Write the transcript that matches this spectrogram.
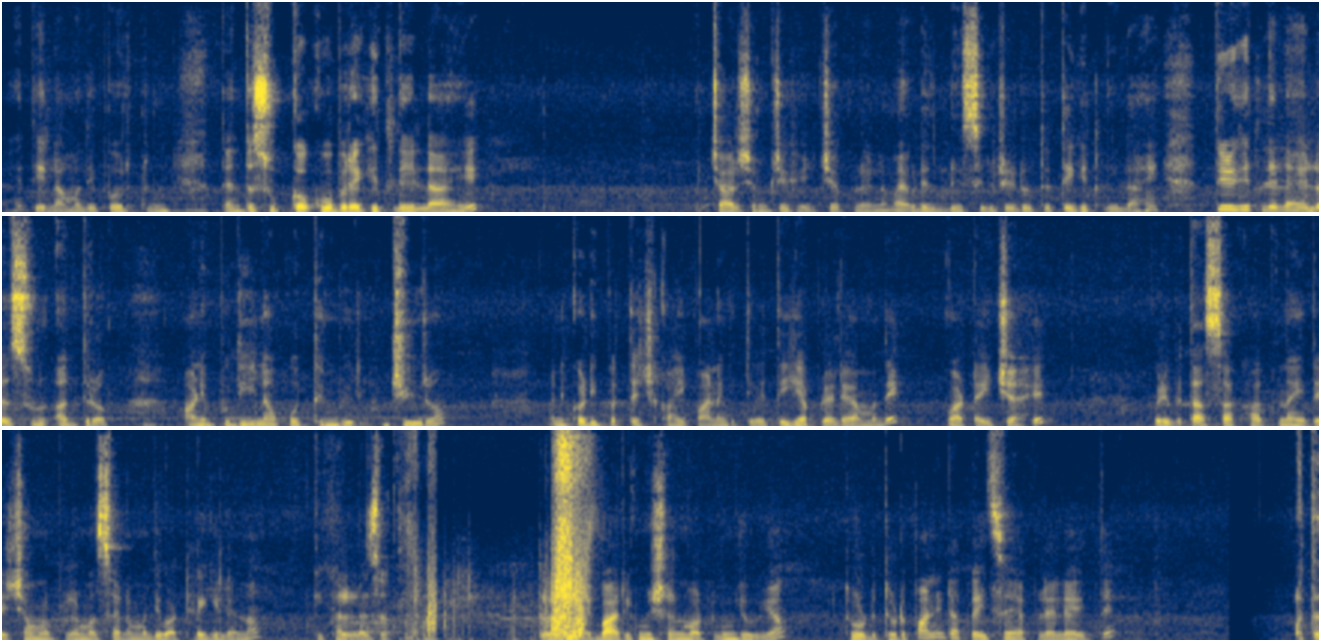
आहे तेलामध्ये परतून. त्यानंतर सुक्कं खोबरं घेतलेलं आहे. चार चमचे घ्यायचे आपल्याला. माझ्याकडे बेसिक होतं ते घेतलेलं आहे. तीळ घेतलेलं आहे लसूण अद्रक आणि पुदिना कोथिंबीर जिरं आणि कढीपत्त्याची काही पानं घेतली आहेत. तेही आपल्याला यामध्ये वाटायची आहेत. कढीपत्ता असा खात नाही त्याच्यामुळे आपल्याला मसाल्यामध्ये वाटलं गेलं ना की खाल्ला जातो. तर हे बारीक मिश्रण वाटून घेऊया. थोडं थोडं पाणी टाकायचं आहे आपल्याला येते आता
